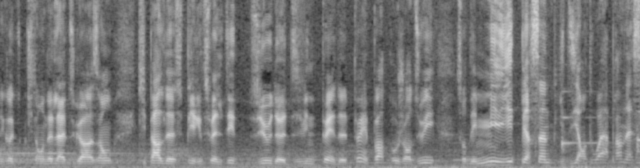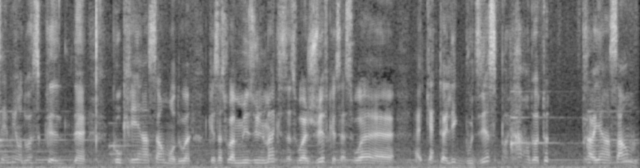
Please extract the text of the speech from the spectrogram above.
les gars qui tondaient de la, du gazon, qui parlent de spiritualité, de Dieu, de divine, peu, de, peu importe aujourd'hui, sur des milliers de personnes qui disent on doit apprendre à s'aimer, on doit euh, co-créer ensemble, on doit, que ce soit musulman, que ce soit juif, que ce soit euh, catholique, bouddhiste, pas grave, on doit tous travailler ensemble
